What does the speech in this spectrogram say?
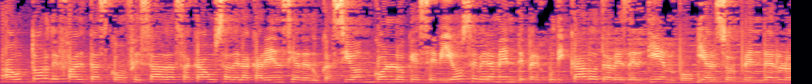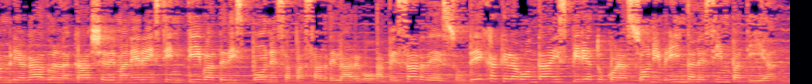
autor de faltas confesadas a causa de la carencia de educación, con lo que se vio severamente perjudicado a través del tiempo y al sorprenderlo embriagado en la calle de manera instintiva te dispones a pasar de largo. A pesar de eso, deja que la bondad inspire a tu corazón y bríndale simpatía.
